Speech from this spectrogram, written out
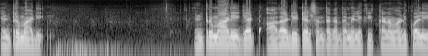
ಎಂಟ್ರ್ ಮಾಡಿ. ಎಂಟ್ರ್ ಮಾಡಿ ಗೆಟ್ ಆಧಾರ್ ಡೀಟೇಲ್ಸ್ ಅಂತಕ್ಕಂಥ ಮೇಲೆ ಕ್ಲಿಕ್ಕನ್ನು ಮಾಡಿಕೊಳ್ಳಿ.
